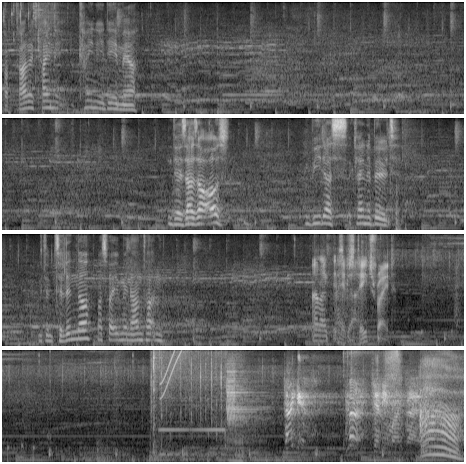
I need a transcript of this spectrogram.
Ich habe gerade keine, keine Idee mehr. Der sah so aus wie das kleine Bild. Mit dem Zylinder, was wir eben in der Hand hatten. I like this I have stage fright. Target. None. Jenny montage. Ah,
